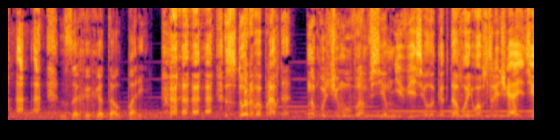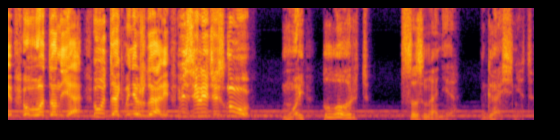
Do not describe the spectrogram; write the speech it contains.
Захохотал парень. Здорово, правда? Но почему вам всем не весело, когда вы его встречаете? Вот он я! Вы так меня ждали! Веселитесь, ну! Мой лорд! Сознание гаснет.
